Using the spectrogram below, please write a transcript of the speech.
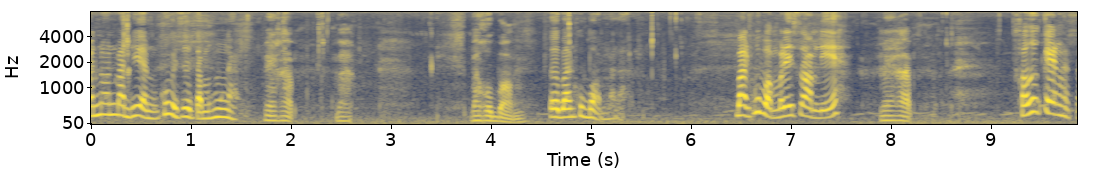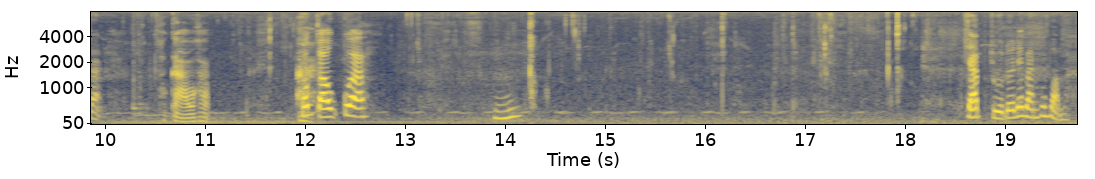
มันนอนบ้านที่อื่นกูไปซื้อตำบักหุ่งน่ะนี่ครับบ้าบ้าครูบอม เออบ้านครูบอมมาละบ้านครูบอมไม่ได้ซ้อมเดิแม่ครับ เขาก็แกล้งหัสันเขาเก่าครับ เขาเก่ากว่าหืมจับจูดเลยได้บ้านครูบอมอะ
